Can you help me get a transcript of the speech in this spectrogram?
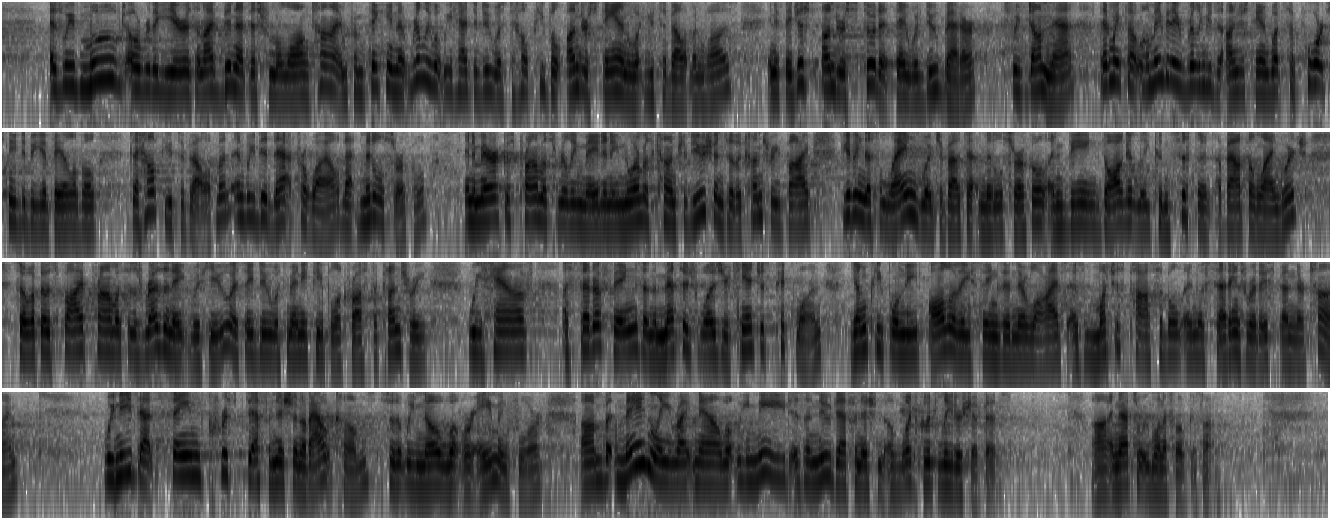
as we've moved over the years, and I've been at this from a long time, from thinking that really what we had to do was to help people understand what youth development was, and if they just understood it, they would do better, We've done that. Then we thought, well, maybe they really need to understand what supports need to be available to help youth development, and we did that for a while, that middle circle. And America's Promise really made an enormous contribution to the country by giving us language about that middle circle and being doggedly consistent about the language. So if those five promises resonate with you, as they do with many people across the country, we have a set of things, and the message was you can't just pick one. Young people need all of these things in their lives as much as possible in the settings where they spend their time. We need that same crisp definition of outcomes so that we know what we're aiming for. Um, but mainly right now, what we need is a new definition of what good leadership is. Uh, and that's what we want to focus on.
